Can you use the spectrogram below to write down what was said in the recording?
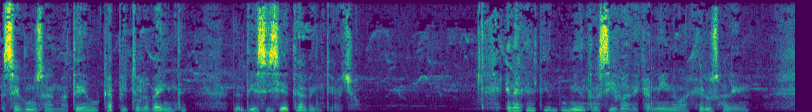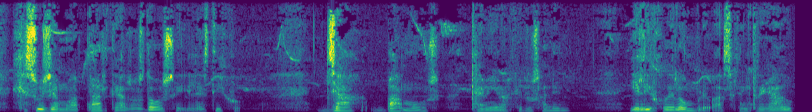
Según San Mateo, capítulo 20, del 17 al 28. En aquel tiempo, mientras iba de camino a Jerusalén, Jesús llamó aparte a los doce y les dijo, ya vamos camino a Jerusalén, y el Hijo del Hombre va a ser entregado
